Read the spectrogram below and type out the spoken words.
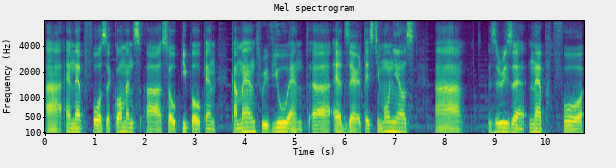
uh, an app for the comments uh, so people can comment, review and uh, add their testimonials. Uh, there is an app for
